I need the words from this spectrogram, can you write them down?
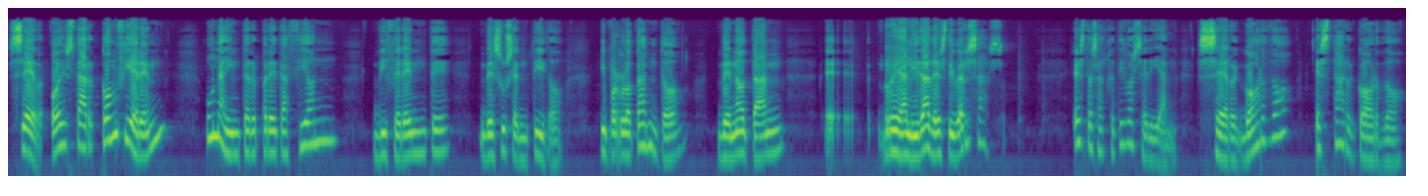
ser o estar confieren una interpretación diferente de su sentido y por lo tanto denotan eh, realidades diversas. Estos adjetivos serían ser gordo, estar gordo,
